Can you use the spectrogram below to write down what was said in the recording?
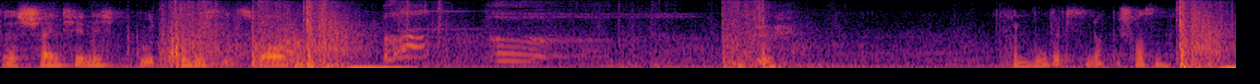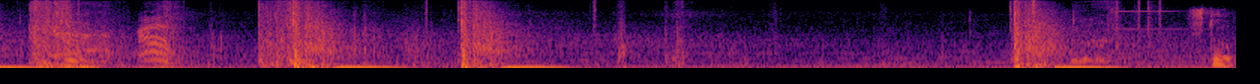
Das scheint hier nicht gut für mich zu laufen. Von wo wird die noch beschossen? Stirb.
